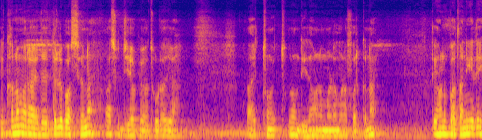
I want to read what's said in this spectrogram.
ਦੇਖੋ ਨਾ ਮਹਾਰਾਜ ਦਾ ਇੱਧਰਲੇ ਪਾਸੇ ਨਾ ਆ ਸੁੱਜਿਆ ਪਿਆ ਥੋੜਾ ਜਿਹਾ। ਆ ਇੱਥੋਂ ਇੱਥੋਂ ਹੁੰਦੀ ਦਾ ਹੁਣ ਮਾੜਾ ਮਾੜਾ ਫ਼ਰਕ ਨਾ। ਤੇ ਹੁਣ ਪਤਾ ਨਹੀਂ ਇਹਦੇ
